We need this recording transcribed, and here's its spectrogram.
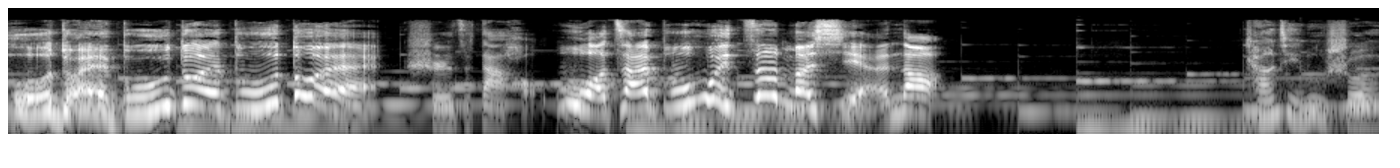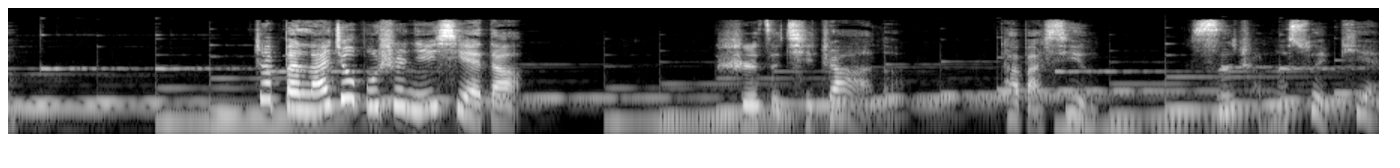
不对，不对，不对！狮子大吼：“我才不会这么写呢！”长颈鹿说：“这本来就不是你写的。”狮子气炸了，他把信撕成了碎片，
